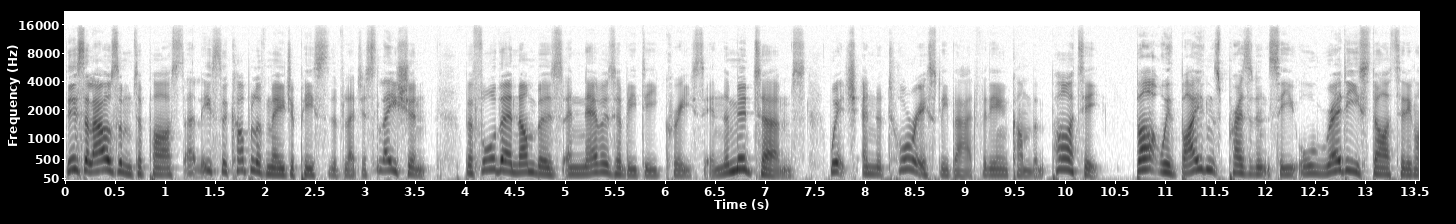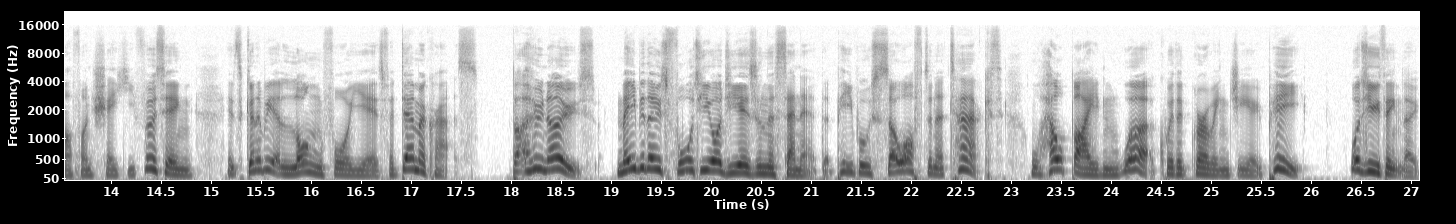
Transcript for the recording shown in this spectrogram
This allows them to pass at least a couple of major pieces of legislation before their numbers inevitably decrease in the midterms, which are notoriously bad for the incumbent party. But with Biden's presidency already starting off on shaky footing, it's going to be a long four years for Democrats. But who knows? Maybe those 40 odd years in the Senate that people so often attacked will help Biden work with a growing GOP. What do you think though?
